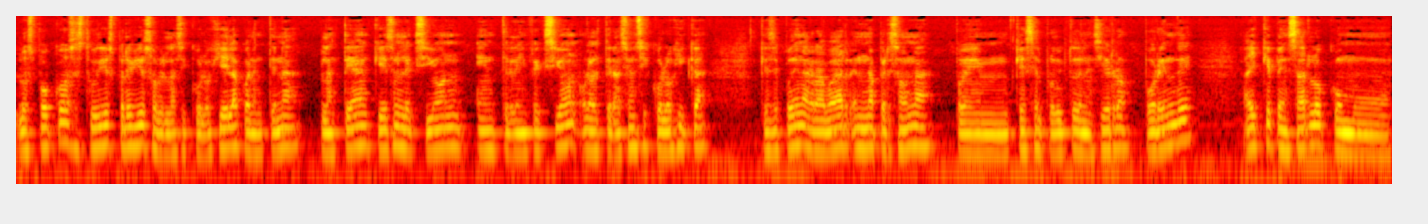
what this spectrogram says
Los pocos estudios previos sobre la psicología y la cuarentena plantean que es una lección entre la infección o la alteración psicológica que se pueden agravar en una persona pues, que es el producto del encierro. Por ende, hay que pensarlo como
